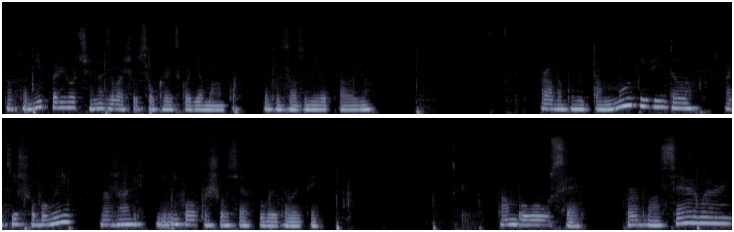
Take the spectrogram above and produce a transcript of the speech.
Тобто мій період ще не завершився українського діаманта, щоб ви зрозуміли правильно. Правда, будуть там нові відео, а ті, що були, на жаль, мені прийшлося видалити. Там було усе. Про два сервери,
